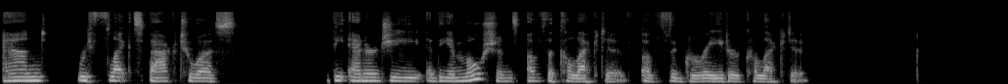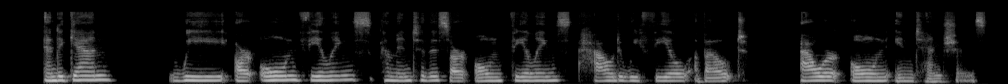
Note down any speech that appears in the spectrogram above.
and reflects back to us the energy, and the emotions of the collective, of the greater collective. And again, we, our own feelings come into this, our own feelings. How do we feel about our own intentions?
